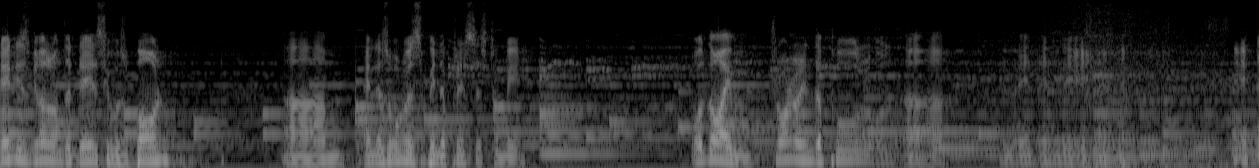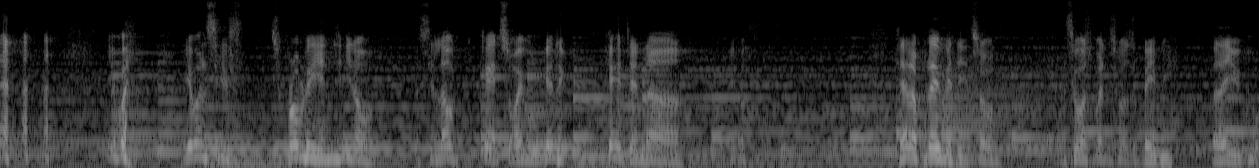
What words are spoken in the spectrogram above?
daddy's girl on the day she was born, um, and has always been a princess to me. Although I've thrown her in the pool, uh, in, in, in the even even she's, she's probably in you know she loved cats, so I would get a cat and uh, you know let her play with it. So she was when she was a baby. But there you go.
